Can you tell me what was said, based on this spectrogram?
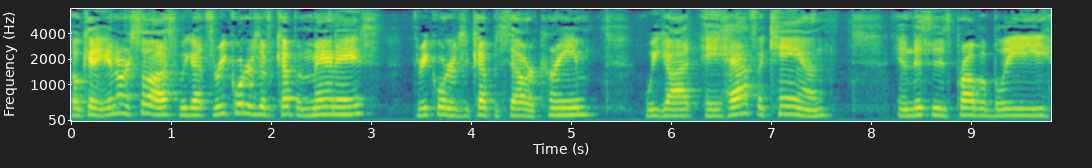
Okay, in our sauce, we got three quarters of a cup of mayonnaise, three quarters of a cup of sour cream, we got a half a can, and this is probably,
